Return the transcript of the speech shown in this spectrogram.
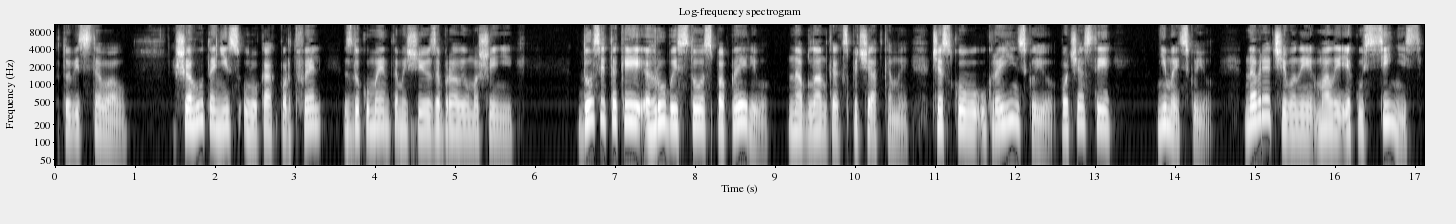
хто відставав. Шагута ніс у руках портфель з документами, що його забрали у машині. Досить такий грубий стос паперів на бланках з печатками, частково українською, почасти німецькою. Навряд чи вони мали якусь цінність,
